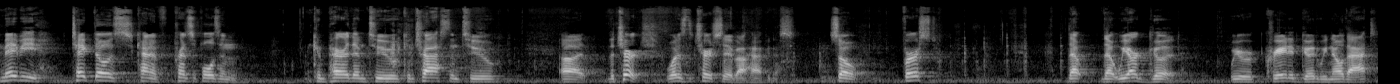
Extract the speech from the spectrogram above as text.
maybe take those kind of principles and compare them to, contrast them to uh, the church. What does the church say about happiness? So, first, that, that we are good. We were created good, we know that.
